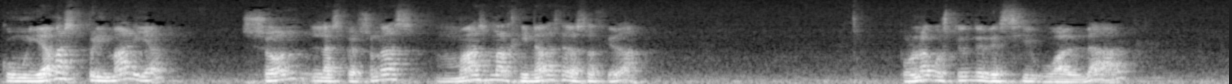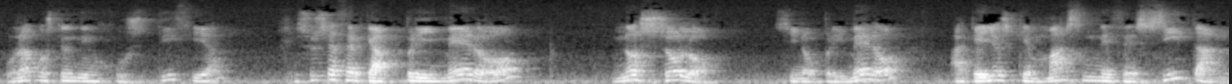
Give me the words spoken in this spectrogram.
comunidad más primaria son las personas más marginadas de la sociedad. Por una cuestión de desigualdad, por una cuestión de injusticia, Jesús se acerca primero, no solo, sino primero aquellos que más necesitan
